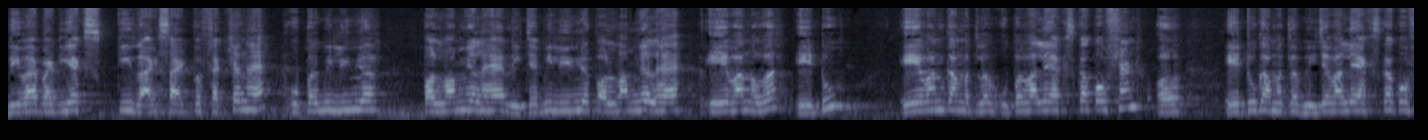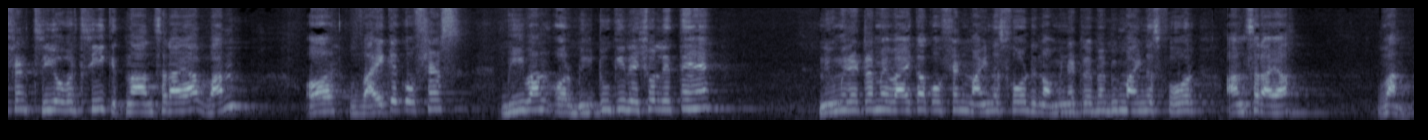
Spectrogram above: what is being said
D Y by D X की राइट साइड पर फ्रैक्शन है, ऊपर भी लीनियर पॉलिनोमियल है, नीचे भी लीनियर पॉलिनोमियल है। A one over A two A one का मतलब ऊपर वाले एक्स का कोफिशिएंट और ए टू का मतलब नीचे वाले x का कोफिशिएंट थ्री ओवर थ्री कितना आंसर आया? वन और y के कोफिशिएंट्स b1 और b2 की रेशो लेते हैं। न्यूमिनेटर में वाई का कोफिशिएंट माइनस फोर डिनोमिनेटर में भी माइनस फोर आंसर आया। वन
